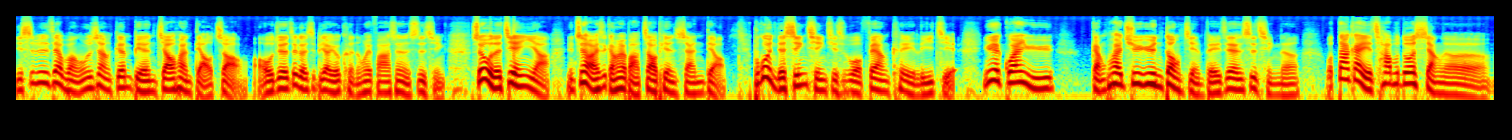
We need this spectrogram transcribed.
你是不是在网络上跟别人交换屌照？我觉得这个是比较有可能会发生的事情。所以我的建议啊，你最好还是赶快把照片删掉。不过你的心情其实我非常可以理解，因为关于赶快去运动减肥这件事情呢，我大概也差不多想了，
